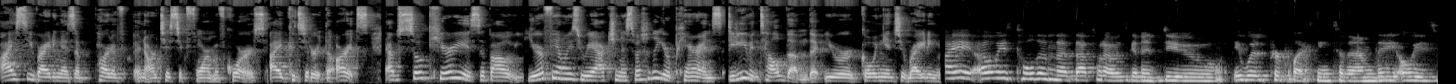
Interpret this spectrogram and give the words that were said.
I see writing as a part of an artistic form, of course. I consider it the arts. I'm so curious about your family's reaction, especially your parents. Did you even tell them that you were going into writing? I always told them that that's what I was going to do. It was perplexing to them. They always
